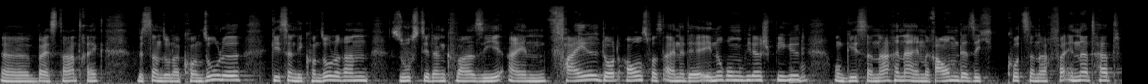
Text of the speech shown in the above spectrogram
äh, bei Star Trek, bist an so einer Konsole, gehst an die Konsole ran, suchst dir dann quasi ein Pfeil dort aus, was eine der Erinnerungen widerspiegelt und gehst danach in einen Raum, der sich kurz danach verändert hat,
